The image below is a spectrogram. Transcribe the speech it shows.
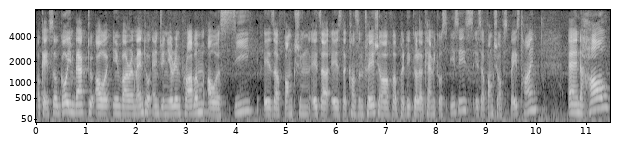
Okay, so going back to our environmental engineering problem, our C is a function is a is the concentration of a particular chemical species is a function of space-time, and how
